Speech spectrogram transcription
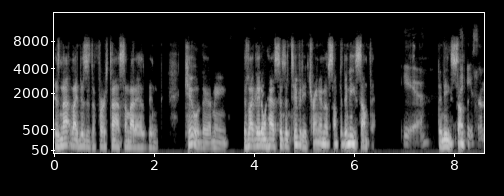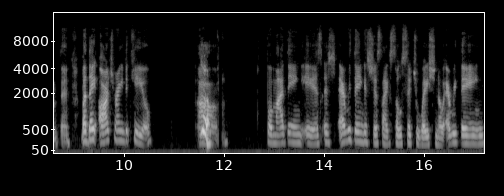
it's not like this is the first time somebody has been killed there. I mean, it's like right. they don't have sensitivity training or something. They need something. Yeah. They need something. They need something. But they are trained to kill. Yeah. Um, but my thing is it's everything is just like so situational. Everything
